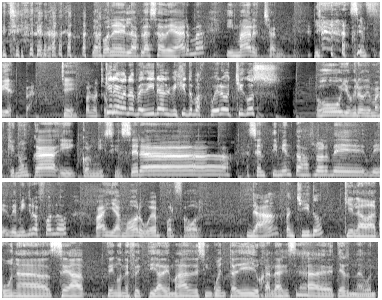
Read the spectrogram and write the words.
La ponen en la plaza de armas y marchan. Y hacen fiesta. Sí. ¿Qué le van a pedir al viejito Pascuero, chicos? Oh, yo creo que más que nunca y con mis sinceros sentimientos a flor de, de- de micrófono, paz y amor, weón, por favor. Ya, Panchito. Que la vacuna sea tenga una efectividad de más de 50 días y ojalá que sea eterna. weón.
